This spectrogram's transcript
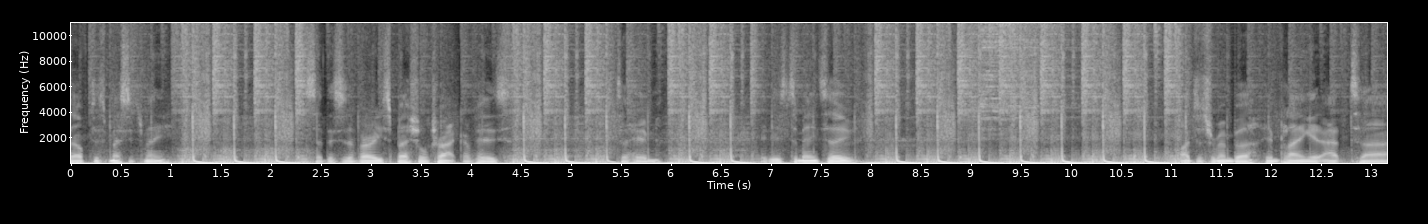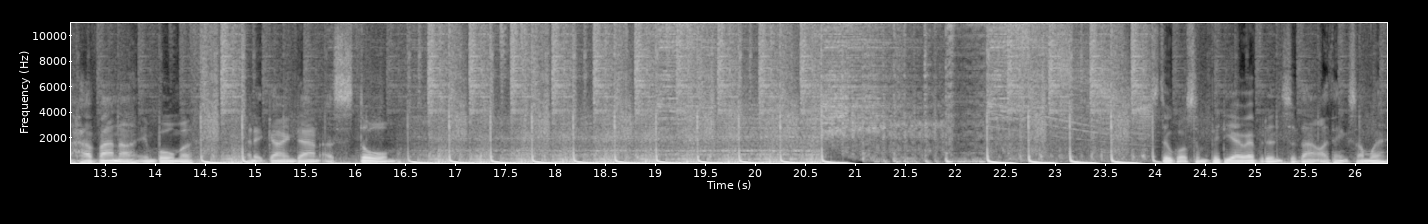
himself just messaged me. Said this is a very special track of his to him. It is to me too. I just remember him playing it at uh, Havana in Bournemouth and it going down a storm. Still got some video evidence of that, I think, somewhere.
